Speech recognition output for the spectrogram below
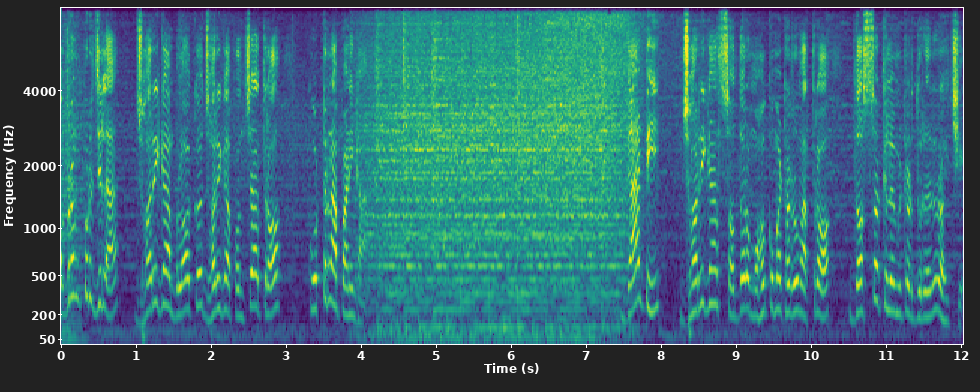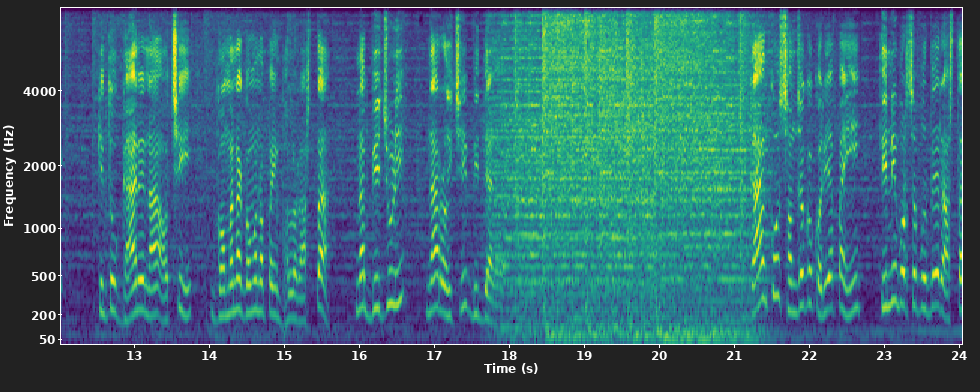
ନବରଙ୍ଗପୁର ଜିଲ୍ଲା ଝରିଗାଁ ବ୍ଲକ ଝରିଗାଁ ପଞ୍ଚାୟତର କୋଟନାପାଣି ଗାଁ ଗାଁଟି ଝରିଗାଁ ସଦର ମହକୁମାଠାରୁ ମାତ୍ର ଦଶ କିଲୋମିଟର ଦୂରରେ ରହିଛି କିନ୍ତୁ ଗାଁରେ ନା ଅଛି ଗମନାଗମନ ପାଇଁ ଭଲ ରାସ୍ତା ନା ବିଜୁଳି ନା ରହିଛି ବିଦ୍ୟାଳୟ ଗାଁକୁ ସଂଯୋଗ କରିବା ପାଇଁ ତିନି ବର୍ଷ ପୂର୍ବେ ରାସ୍ତା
